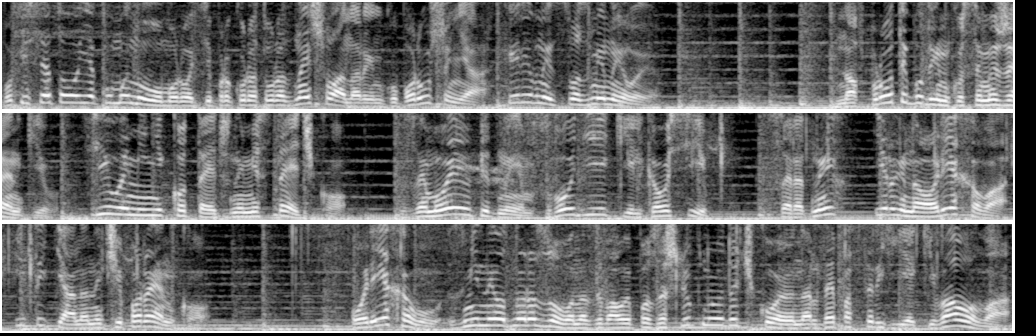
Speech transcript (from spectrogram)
бо після того, як у минулому році прокуратура знайшла на ринку порушення, керівництво змінили. Навпроти будинку Семиженків ціле міні-котеджне містечко. Землею під ним володіє кілька осіб. Серед них Ірина Орєхова і Тетяна Нечіпоренко. Орєхову ЗМІ неодноразово називали позашлюбною дочкою нардепа Сергія Ківалова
